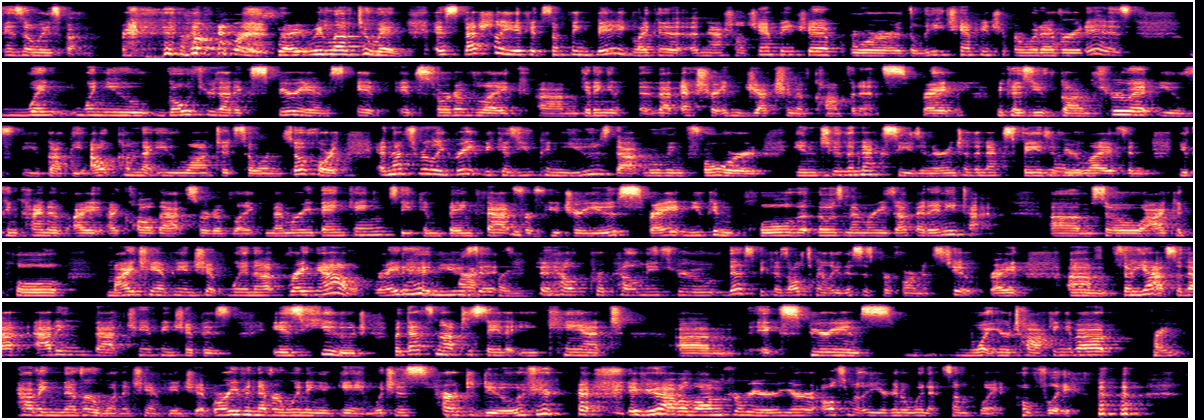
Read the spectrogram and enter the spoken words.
is always fun of course, right? We love to win, especially if it's something big like a, a, national championship or the league championship or whatever it is. When when you go through that experience, it it's sort of like um, getting that extra injection of confidence, right? Because you've gone through it, you've you've got the outcome that you wanted, so on and so forth, and that's really great because you can use that moving forward into the next season or into the next phase right. of your life, and you can kind of I, I call that sort of like memory banking, so you can bank that for for future use, right? And you can pull the, those memories up at any time. Um, so I could pull my championship win up right now, right? And use exactly. it to help propel me through this because ultimately this is performance too, right? Um, so yeah, so that adding that championship is is huge, but that's not to say that you can't um, experience what you're talking about right. having never won a championship or even never winning a game which is hard to do. If you're if you have a long career you're ultimately you're going to win at some point hopefully.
